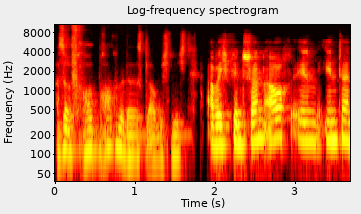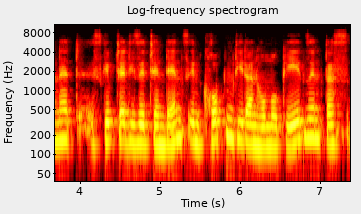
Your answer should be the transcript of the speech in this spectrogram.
Also Frau brauchen wir das, glaube ich, nicht. Aber ich finde schon auch im Internet, es gibt ja diese Tendenz in Gruppen, die dann homogen sind, dass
